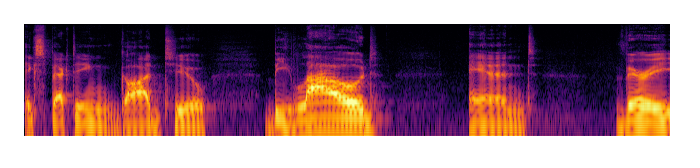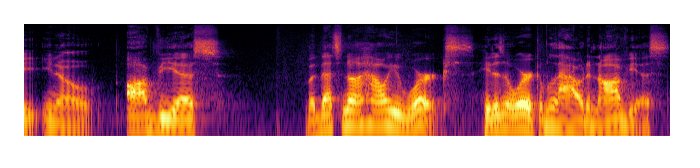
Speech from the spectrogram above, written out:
expecting God to be loud and very, you know, obvious. But that's not how he works. He doesn't work loud and obvious.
